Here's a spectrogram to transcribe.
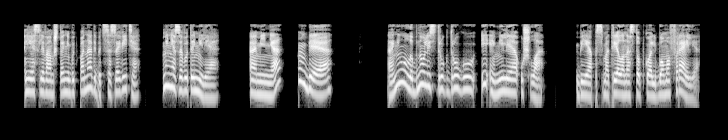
Если вам что-нибудь понадобится, зовите. Меня зовут Эмилия. А меня — Беа. Они улыбнулись друг другу, и Эмилия ушла. Беа посмотрела на стопку альбомов Райли.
